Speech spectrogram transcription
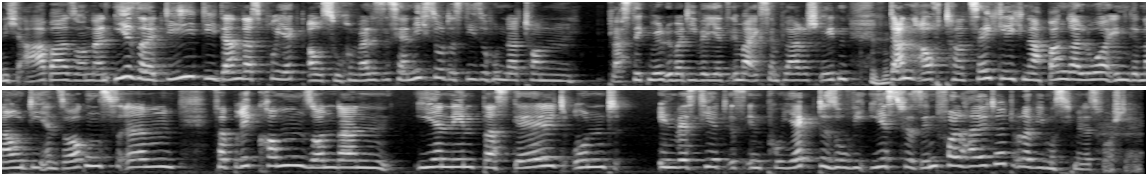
nicht aber, sondern ihr seid die, die dann das Projekt aussuchen, weil es ist ja nicht so, dass diese 100 Tonnen Plastikmüll, über die wir jetzt immer exemplarisch reden, mhm. dann auch tatsächlich nach Bangalore in genau die Entsorgungsfabrik ähm, kommen, sondern ihr nehmt das Geld und investiert es in Projekte, so wie ihr es für sinnvoll haltet? Oder wie muss ich mir das vorstellen?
